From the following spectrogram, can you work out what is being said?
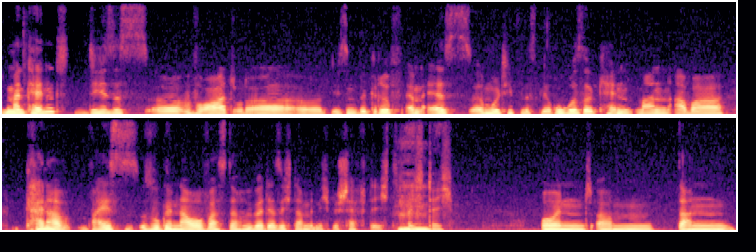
man kennt dieses äh, Wort oder äh, diesen Begriff MS, äh, Multiple Sklerose, kennt man, aber keiner weiß so genau was darüber, der sich damit nicht beschäftigt. Richtig. Und ähm, dann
